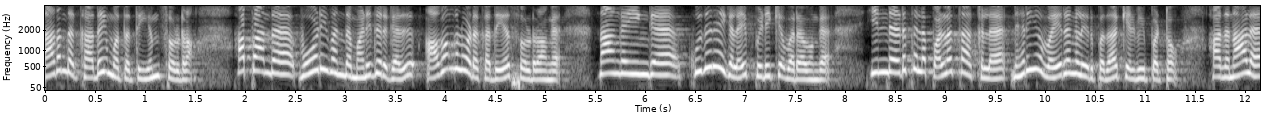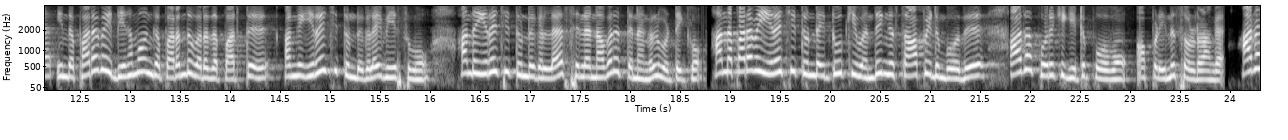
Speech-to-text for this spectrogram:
நடந்த கதை மொத்தத்தையும் சொல்கிறான் அப்போ அந்த ஓடி வந்த மனிதர்கள் அவங்களோட கதையை சொல்கிறாங்க நாங்கள் இங்கே குதிரைகளை பிடிக்க வரவங்க. இந்த இடத்துல பள்ளத்தாக்கில் நிறைய வைரங்கள் இருப்பதாக கேள்விப்பட்டோம். அதனால் இந்த பறவை தினமும் இங்கே பறந்து வரதை பார்த்து அங்கே இறைச்சி துண்டுகளை வீசுவோம். அந்த இறைச்சி துண்டுகளில் சில நவரத்தினங்கள் ஒட்டிக்கும். அந்த பறவை இறைச்சி துண்டை தூக்கி வந்து இங்கே சாப்பிடும்போது அதை பொறுக்கிக்கிட்டு போவோம் அப்படின்னு சொல்கிறாங்க அதை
